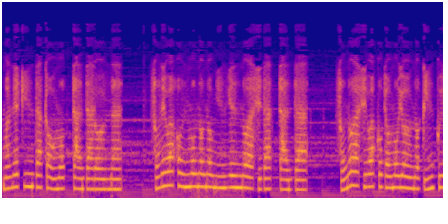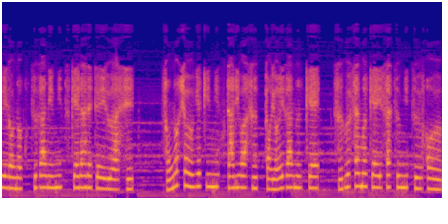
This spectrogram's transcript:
マネキンだと思ったんだろうな。それは本物の人間の足だったんだ。その足は子供用のピンク色の靴が身につけられている足。その衝撃に二人はすっと酔いが抜け、すぐさま警察に通報。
